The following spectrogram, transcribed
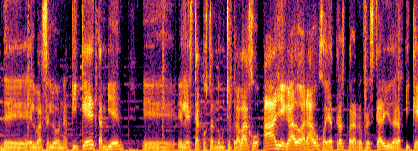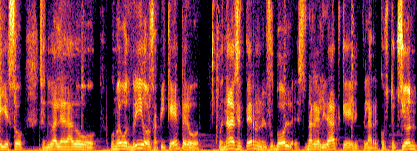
del Barcelona. Piqué también eh, le está costando mucho trabajo. Ha llegado Araujo allá atrás para refrescar y ayudar a Piqué y eso sin duda le ha dado nuevos bríos a Piqué, pero pues nada es eterno en el fútbol, es una realidad que la reconstrucción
